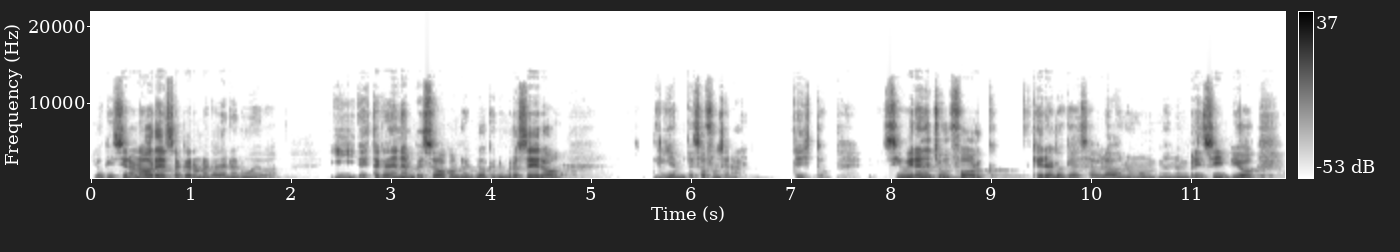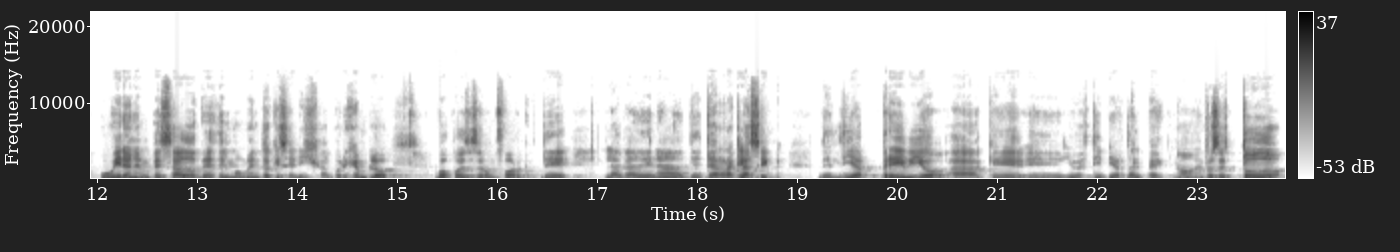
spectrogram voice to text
Lo que hicieron ahora es sacar una cadena nueva. Y esta cadena empezó con el bloque número 0 y empezó a funcionar. Listo. Si hubieran hecho un fork, que era lo que se hablaba en un, en un, principio, hubieran empezado desde el momento que se elija. Por ejemplo, vos podés hacer un fork de la cadena de Terra Classic del día previo a que eh, UST pierda el PEG, ¿no? Entonces todo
